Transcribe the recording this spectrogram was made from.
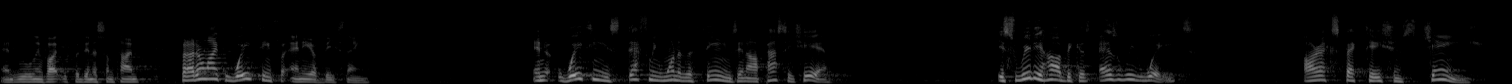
and we will invite you for dinner sometime. But I don't like waiting for any of these things. And waiting is definitely one of the themes in our passage here. It's really hard because as we wait, our expectations change.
